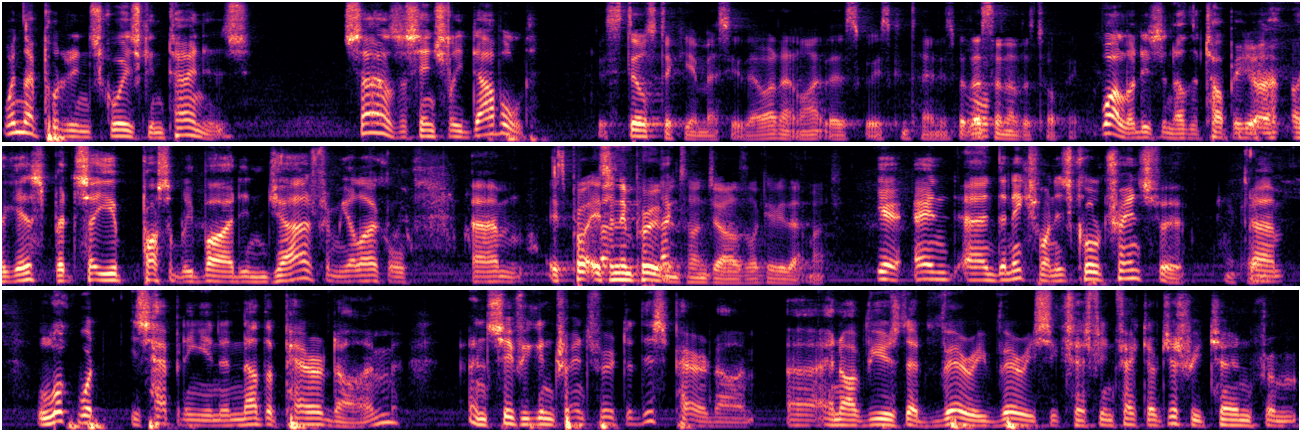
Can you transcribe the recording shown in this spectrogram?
When they put it in squeeze containers, sales essentially doubled. It's still sticky and messy, though. I don't like those squeeze containers, but that's well, another topic. Well, it is another topic, yeah. I, I, guess. But so you possibly buy it in jars from your local. Um, it's pro- it's an improvement on jars. I'll give you that much. Yeah, and and the next one is called transfer. Okay. Um, look what is happening in another paradigm, and see if you can transfer it to this paradigm. Uh, and I've used that very, very successfully. In fact, I've just returned from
